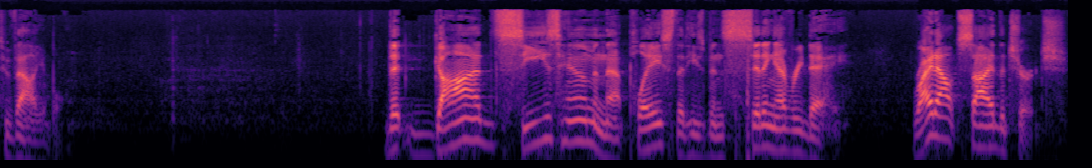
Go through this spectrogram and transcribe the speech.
to valuable. That God sees him in that place that he's been sitting every day, right outside the church,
